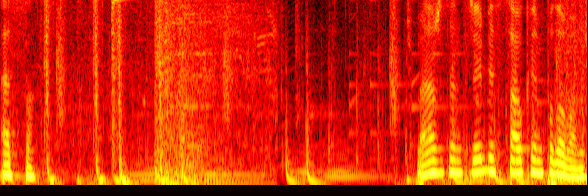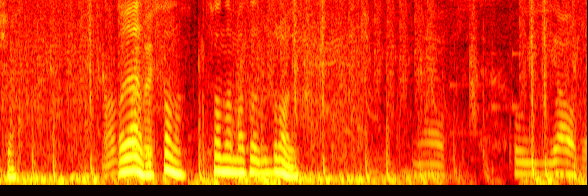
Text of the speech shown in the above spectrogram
Essa. Powiem, że ten tryb jest całkiem podoba mi się. No, O Jezu, co ona, co ona ma za broń? Jest chujowy.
